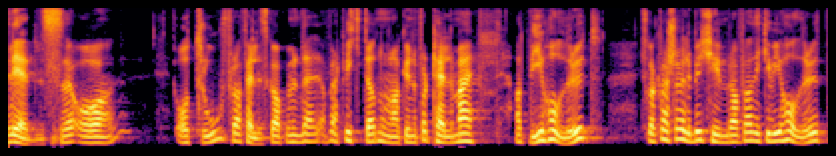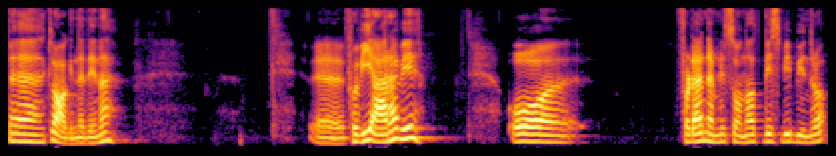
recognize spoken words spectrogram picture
ledelse og, og tro fra fellesskapet. Men det har vært viktig at noen har kunnet fortelle meg at vi holder ut. Du skal ikke være så veldig bekymra for at ikke vi holder ut med klagene dine. Eh, for vi er her, vi. Og for det er nemlig sånn at Hvis vi begynner å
